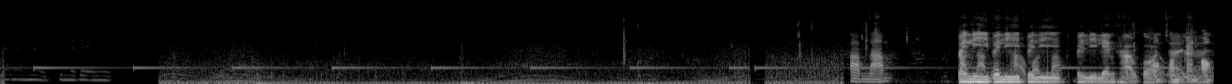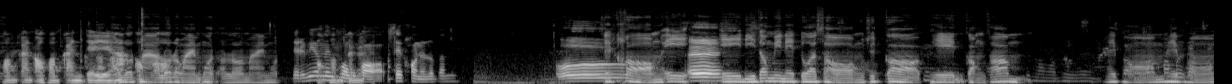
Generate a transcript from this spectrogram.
ไม่ไม่ไม่พี่ไม่ได้นี่ อาบน้ไปรีไปรีไปรีไปรีแลนข่าวก่อนออกพร้อใช่มกัน ออกพร้อมกัน ออกพร้อมกันใจเย็นเอานะรถมาเอารถเอาไม้หมดเอารถเอาไม้หมด เดี๋ยวพี่แป๊บนึงเอาผมของขอเซตของในรถแป๊บนึงโอ้เซตของเอเออ เอดีต้องมีในตัวสองชุดเกราะเพนกล่องซ่อม ให้พร้อมให้พร้อม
